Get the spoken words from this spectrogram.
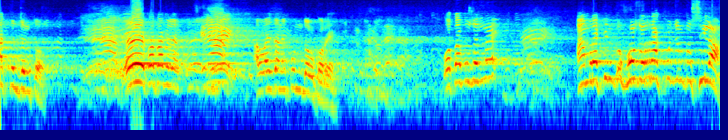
রাখ পর্যন্ত। কথা আল্লাহ জানে কোন দল করে। কথা বুঝেন নাই? আমরা কিন্তু ফজর রাখ পর্যন্ত ছিলাম।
